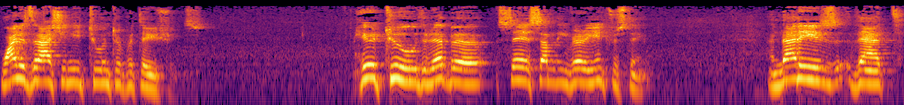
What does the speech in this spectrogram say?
Why does Rashi need two interpretations? Here too, the Rebbe says something very interesting. And that is that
